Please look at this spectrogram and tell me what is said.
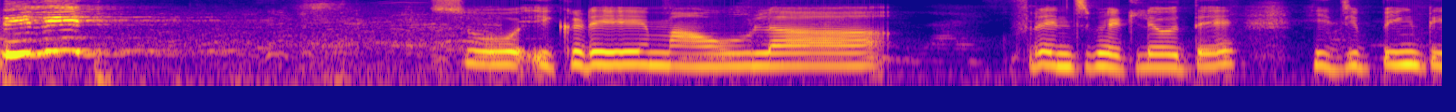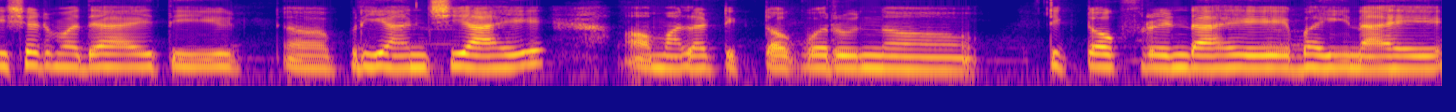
डिलीट. सो इकडे माऊला फ्रेंड्स भेटले होते. ही जी पिंक टी शर्टमध्ये आहे ती अ, प्रियांची आहे. अ, मला टिकटॉकवरून अ, टिकटॉक फ्रेंड आहे बहीण आहे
